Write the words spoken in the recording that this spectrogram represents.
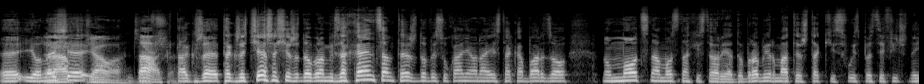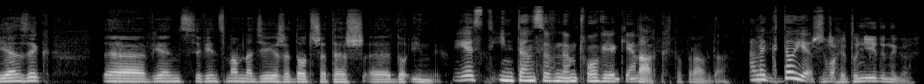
E, I one Rap się... działa Tak, także, także cieszę się, że Dobromir, zachęcam też do wysłuchania, ona jest taka bardzo no, mocna, mocna historia. Dobromir ma też taki swój specyficzny język, E, więc, więc mam nadzieję, że dotrze też e, do innych. Jest intensywnym człowiekiem. Tak, to prawda. Ale kto jeszcze? No właśnie, to nie jedyny gość.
